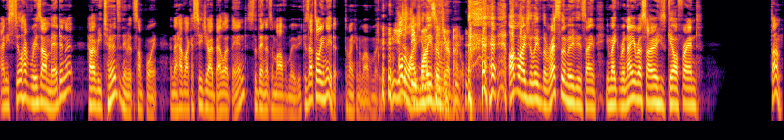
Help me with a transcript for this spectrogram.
and you still have Riz Ahmed in it. However, he turns on him at some point, and they have like a CGI battle at the end. So then it's a Marvel movie because that's all you need it to make it a Marvel movie. you need one CGI battle. Otherwise, you leave the rest of the movie the same. You make Rene Russo his girlfriend. Done,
